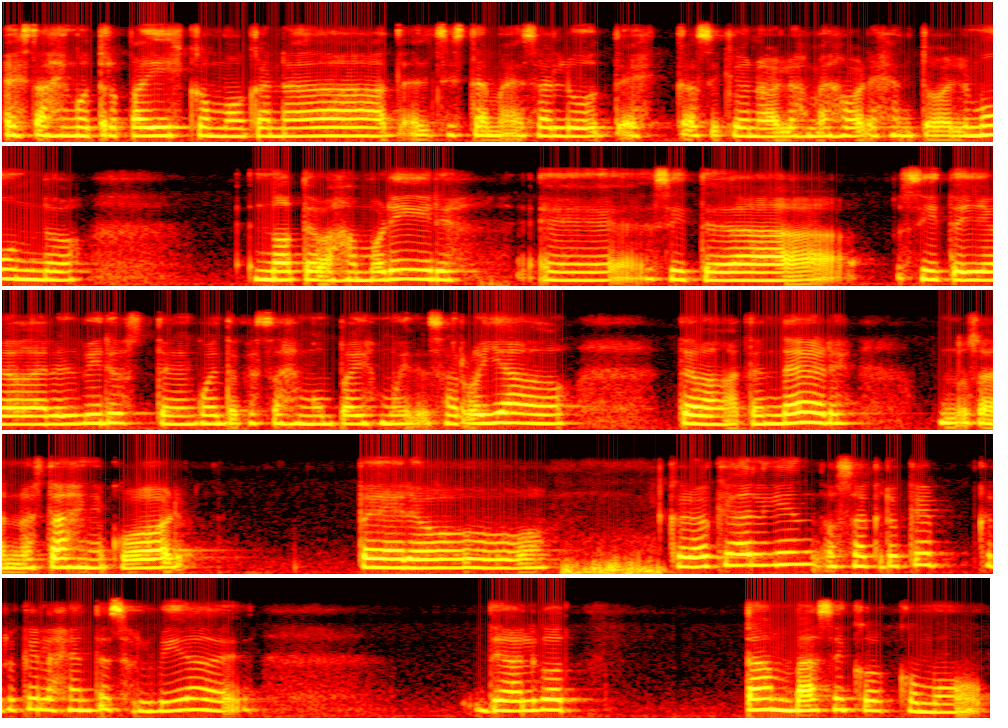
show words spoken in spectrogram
estás en otro país como Canadá, el sistema de salud es casi que uno de los mejores en todo el mundo, no te vas a morir, eh, si te da, si te llega a dar el virus, ten en cuenta que estás en un país muy desarrollado, te van a atender, o sea, no estás en Ecuador, pero creo que alguien, o sea, creo que, creo que la gente se olvida de, de algo tan básico como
